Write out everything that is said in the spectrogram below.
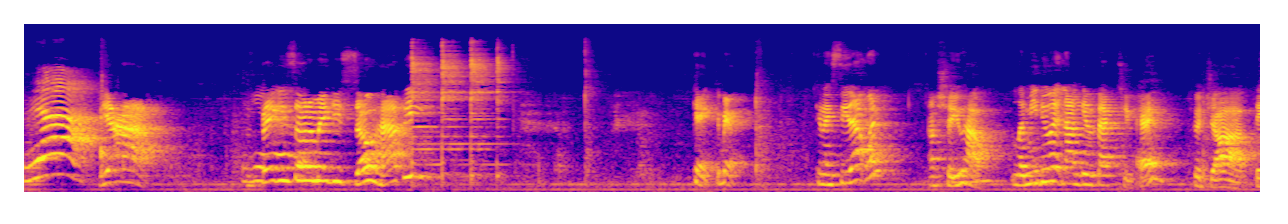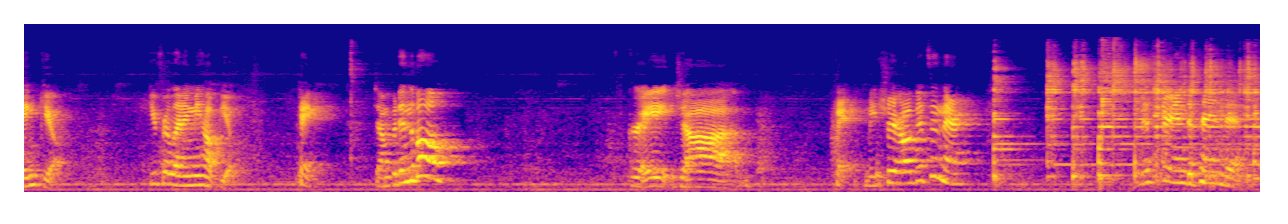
Yeah. Yeah! Does baking soda make you so happy? Okay, come here. Can I see that one? I'll show you how. Let me do it and I'll give it back to you, okay? Good job, thank you. Thank you for letting me help you. Okay, dump it in the bowl. Great job. Okay, make sure it all gets in there. Mr. Independent.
